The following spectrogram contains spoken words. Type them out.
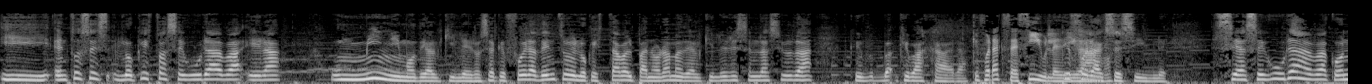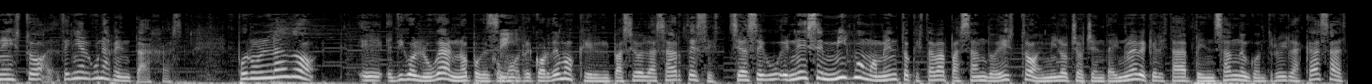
Y entonces lo que esto aseguraba era un mínimo de alquiler, o sea, que fuera dentro de lo que estaba el panorama de alquileres en la ciudad, que, que bajara. Que fuera accesible, que fuera accesible. Se aseguraba con esto, tenía algunas ventajas. Por un lado, eh, digo el lugar, ¿no? Porque como recordemos que el Paseo de las Artes se aseguró, en ese mismo momento que estaba pasando esto, en 1889, que él estaba pensando en construir las casas,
